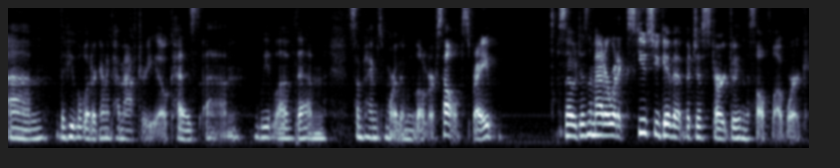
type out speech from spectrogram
um, the people that are going to come after you because um, we love them sometimes more than we love ourselves, right? So it doesn't matter what excuse you give it, but just start doing the self love work.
